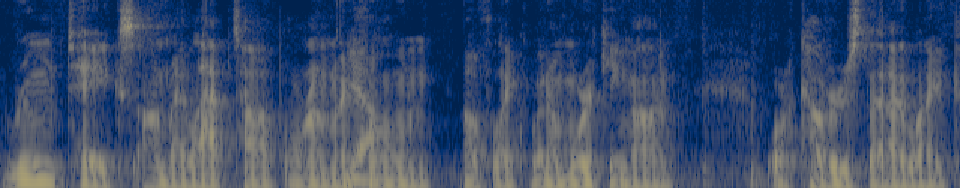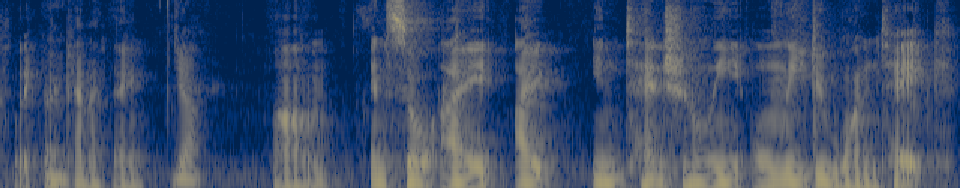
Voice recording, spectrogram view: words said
room takes on my laptop or on my Yeah. phone of like what I'm working on or covers that I like, like that kind of thing. yeah. Um, and so I I intentionally only do one take,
